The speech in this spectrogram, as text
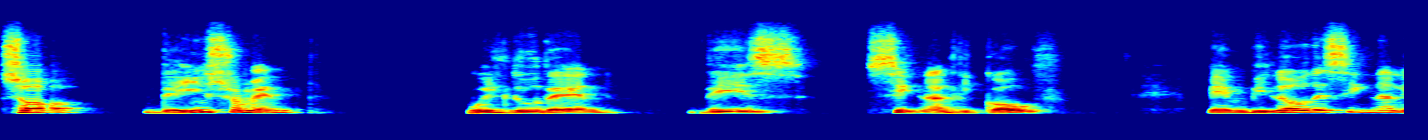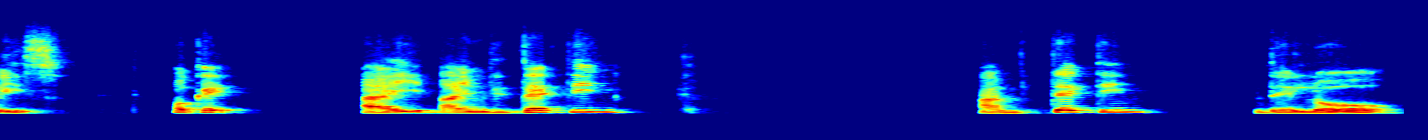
So the instrument will do then this signal decode and below the signal is, okay, I, I'm detecting, I'm detecting the low,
